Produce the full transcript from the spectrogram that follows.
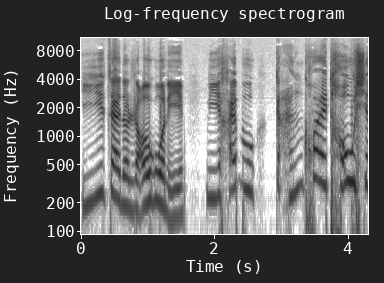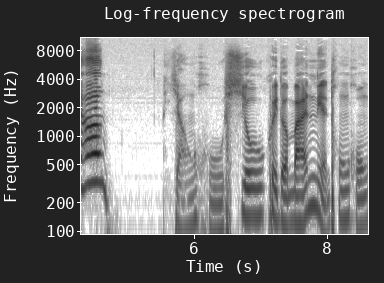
一再的饶过你，你还不赶快投降？杨虎羞愧的满脸通红，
